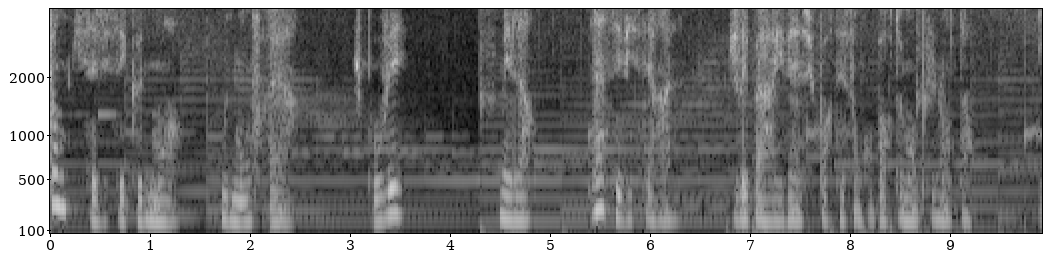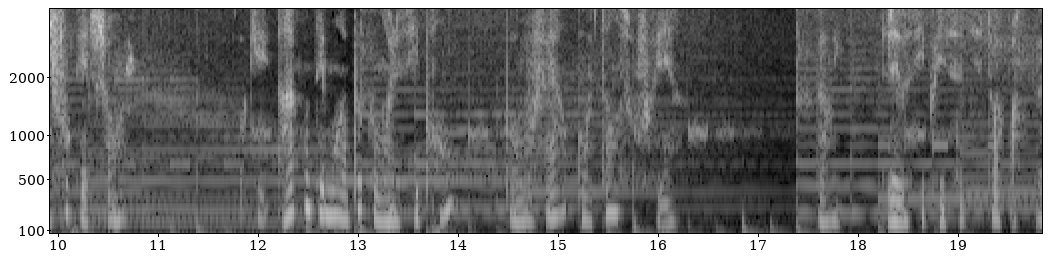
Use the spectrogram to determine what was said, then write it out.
Tant qu'il s'agissait que de moi ou de mon frère, je pouvais. Mais là, là c'est viscéral. Je vais pas arriver à supporter son comportement plus longtemps. Il faut qu'elle change. Ok, racontez-moi un peu comment elle s'y prend pour vous faire autant souffrir. Bah oui, j'ai aussi pris cette histoire parce que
